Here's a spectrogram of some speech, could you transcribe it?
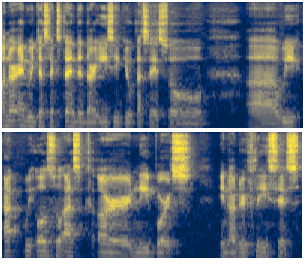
On our end, we just extended our ECQ kasi so uh, we uh, we also ask our neighbors in other places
